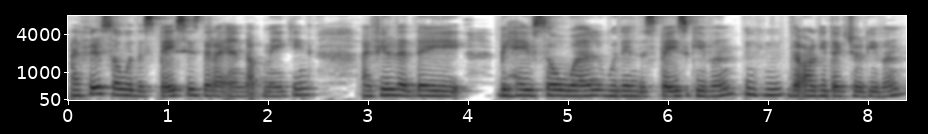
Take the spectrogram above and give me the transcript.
I feel so with the spaces that I end up making. I feel that they behave so well within the space given, mm-hmm. the architecture given,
